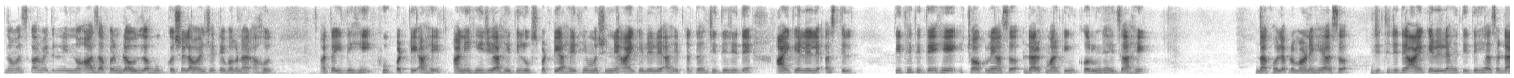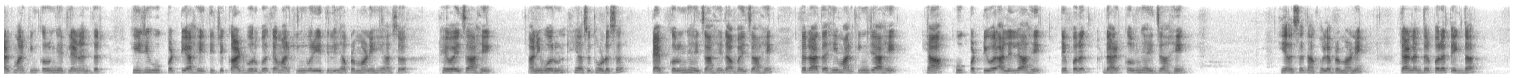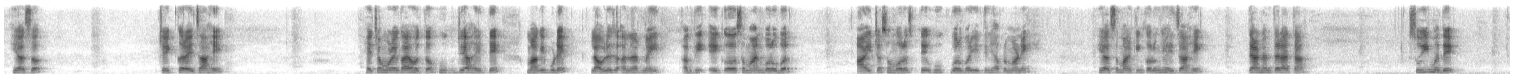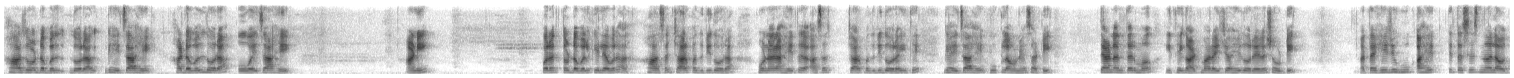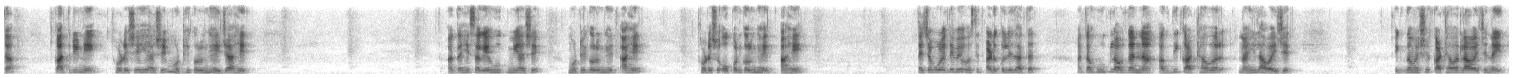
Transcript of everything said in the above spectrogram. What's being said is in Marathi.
नमस्कार मैत्रिणींनो आज आपण ब्लाऊजला हुक कसे लावायचे ते बघणार आहोत. आता इथे ही हुक पट्टी आहे आणि ही जी आहे ती लूप्स पट्टी आहे हे मशीनने आय केलेले आहेत. आता जिथे जिथे आय केलेले असतील तिथे तिथे हे चॉकने असं डार्क मार्किंग करून घ्यायचं आहे. दाखवल्याप्रमाणे हे असं जिथे जिथे आय केलेले आहे तिथे हे असं डार्क मार्किंग करून घेतल्यानंतर ही जी हुक पट्टी आहे तिचे काठ बरोबर त्या मार्किंगवर येतील. ह्याप्रमाणे हे असं ठेवायचं आहे आणि वरून हे असं थोडंसं टॅप करून घ्यायचं आहे दाबायचं आहे. तर आता हे मार्किंग जे आहे ह्या हुक पट्टीवर आलेलं आहे ते परत डार्क करून घ्यायचं आहे. हे असं दाखवल्याप्रमाणे. त्यानंतर परत एकदा हे असं चेक करायचं आहे. ह्याच्यामुळे काय होतं हुक जे आहे ते मागे पुढे लावले जाणार नाहीत. अगदी एक समान बरोबर आईच्या समोरच ते हुक बरोबर येतील ह्याप्रमाणे हे असं मार्किंग करून घ्यायचं आहे. त्यानंतर आता सुईमध्ये हा जो डबल दोरा घ्यायचा आहे हा डबल दोरा ओवायचा आहे आणि परत तो डबल केल्यावर हा असा चार पदरी दोरा होणार आहे. तर असा चार पदरी दोरा इथे घ्यायचा आहे हुक लावण्यासाठी. त्यानंतर मग इथे गाठ मारायची आहे दोऱ्याला शेवटी. आता हे जे हुक आहेत ते तसेच न लावता कात्रीने थोडेसे हे असे मोठे करून घ्यायचे आहेत. आता हे सगळे हुक मी असे मोठे करून घेत आहे. थोडेसे ओपन करून घेत आहे. त्याच्यामुळे ते व्यवस्थित अडकवले जातात. आता हुक लावताना अगदी काठावर नाही लावायचे एकदम असे काठावर लावायचे नाहीत.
